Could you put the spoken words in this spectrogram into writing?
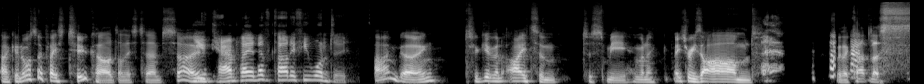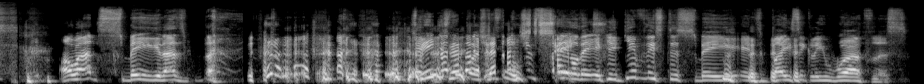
I can also place two cards on this turn. So You can play another card if you want to. I'm going to give an item to Smee. I'm going to make sure he's armed with a cutlass. Oh, that's me. That's. Smee's level- Let's just say on it. If you give this to Smee, it's basically worthless.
